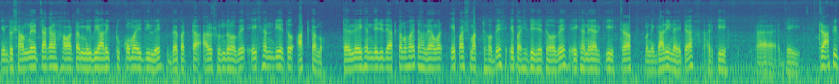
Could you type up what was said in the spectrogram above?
কিন্তু সামনের চাকার হাওয়াটা মেবি আর একটু কমাই দিলে ব্যাপারটা আরও সুন্দর হবে। এখান দিয়ে তো আটকানো। তাইলে এখান দিয়ে যদি আটকানো হয়, তাহলে আমার এ পাশ মারতে হবে এ পাশ দিয়ে যেতে হবে। এখানে আর কি ট্রাফ মানে গাড়ি না এটা, আর কি যেই ট্রাফিক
